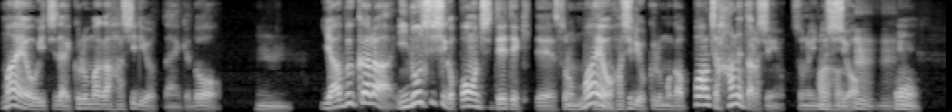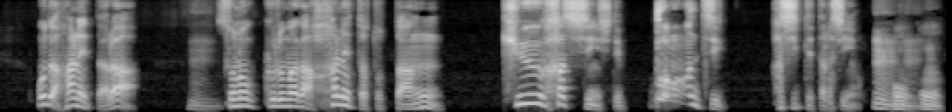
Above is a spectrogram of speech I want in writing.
前を一台車が走り寄ったんやけど、うんやぶからイノシシがポンチ出てきて、その前を走る車がポンチ跳ねたらしいんよ。そのイノシシを。うんうん。おうほんで跳ねたら、うん。その車が跳ねた途端、急発進して、ブーンチ走ってったらしいんよ。うんおうおう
